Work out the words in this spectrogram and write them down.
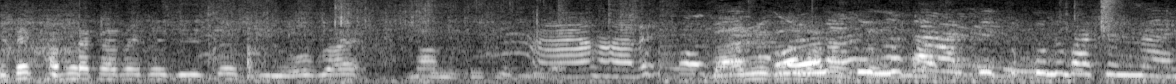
এটা খাবে কাটা করে দিতে ও যায় মানুষ গাবলার তো মাইছিলাম সব নাই।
